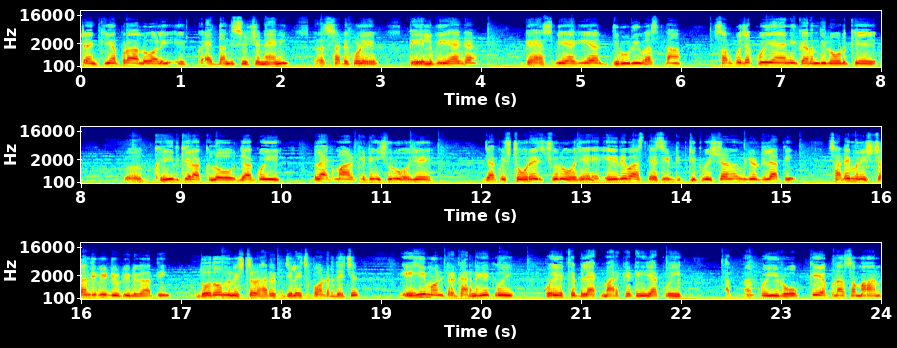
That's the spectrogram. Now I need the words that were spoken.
ਟੈਂਕੀਆਂ ਭਰਾ ਲਓ ਵਾਲੀ ਇੱਕ ਐਦਾਂ ਦੀ ਸਿਚੁਏਸ਼ਨ ਹੈ ਨਹੀਂ। ਸਾਡੇ ਕੋਲੇ ਤੇਲ ਵੀ ਹੈਗਾ, ਗੈਸ ਵੀ ਹੈਗੀ ਆ, ਜ਼ਰੂਰੀ ਵਸਤਾਂ। ਸਭ ਕੁਝ ਕੋਈ ਐ ਨਹੀਂ ਕਰਨ ਦੀ ਲੋੜ ਕਿ ਖਰੀਦ ਕੇ ਰੱਖ ਲਓ ਜਾਂ ਕੋਈ ਬਲੈਕ ਮਾਰਕੀਟਿੰਗ ਸ਼ੁਰੂ ਹੋ ਜੇ। ਜਾਂ ਕੋਈ ਸਟੋਰੇਜ ਸ਼ੁਰੂ ਹੋ ਜੇ, ਇਹਦੇ ਵਾਸਤੇ ਅਸੀਂ ਡਿਪਟੀ ਕਮਿਸ਼ਨਰ ਨੂੰ ਵੀ ਡਿਊਟੀ ਲਾਤੀ, ਸਾਡੇ ਮਿਨਿਸਟਰਾਂ ਦੀ ਵੀ ਡਿਊਟੀ ਲਗਾਤੀ ਦੋ ਦੋ ਮਿਨਿਸਟਰ ਹਰ ਜ਼ਿਲ੍ਹੇ 'ਚ ਬਾਰਡਰ ਦੇ 'ਚ ਇਹੀ ਮੋਨੀਟਰ ਕਰਨਗੇ ਕੋਈ ਕੋਈ ਇੱਥੇ ਬਲੈਕ ਮਾਰਕੀਟਿੰਗ ਜਾਂ ਕੋਈ ਕੋਈ ਰੋਕ ਕੇ ਆਪਣਾ ਸਮਾਨ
